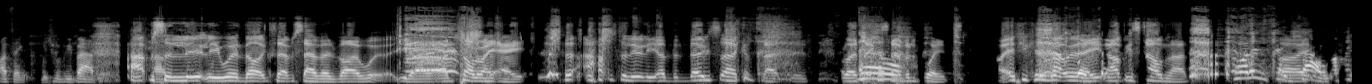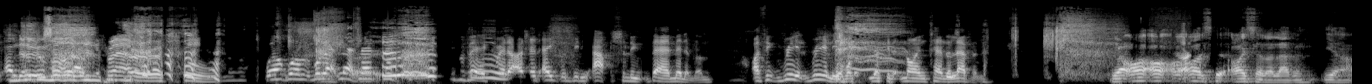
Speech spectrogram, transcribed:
I think, which would be bad. Absolutely um, would not accept seven, but I would, you know, I'd tolerate eight. Absolutely, under no circumstances would I take seven points. But if you came back with eight, that'd be sound, lad. Well, I didn't say uh, sound. I think no margin for error at all. Well, well, well let, let, let, let's give a bit of credit. I said eight would be the absolute bare minimum. I think re- really I want to be looking at 9, 10, 11. Yeah, I, I, I, said, I said 11. Yeah.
